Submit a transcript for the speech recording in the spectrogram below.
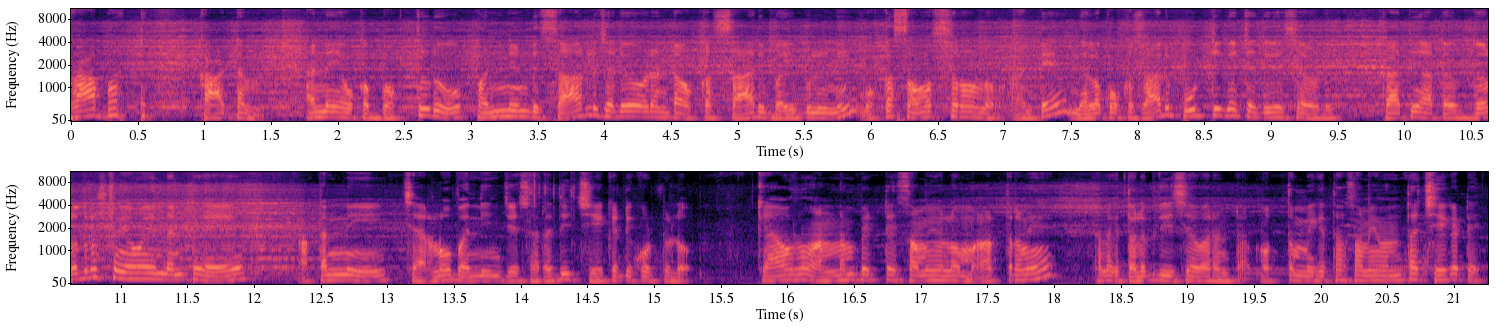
రాబర్ట్ కాటన్ అనే ఒక భక్తుడు పన్నెండు సార్లు చదివేవాడంట ఒక్కసారి బైబిల్ని ఒక సంవత్సరంలో. అంటే నెలకొకసారి పూర్తిగా చదివేసేవాడు. కానీ అతని దురదృష్టం ఏమైందంటే అతన్ని చెరలో బంధించేశారు. అది చీకటి కొట్టులో. కేవలం అన్నం పెట్టే సమయంలో మాత్రమే తనకి తలుపు తీసేవారంట. మొత్తం మిగతా సమయం అంతా చీకటే.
